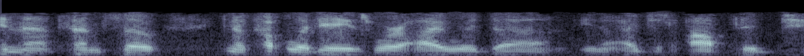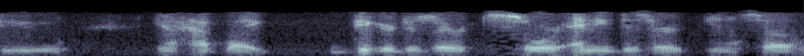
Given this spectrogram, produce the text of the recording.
in that sense. So, you know, a couple of days where I would, uh, you know, I just opted to, you know, have like bigger desserts or any dessert, you know. So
